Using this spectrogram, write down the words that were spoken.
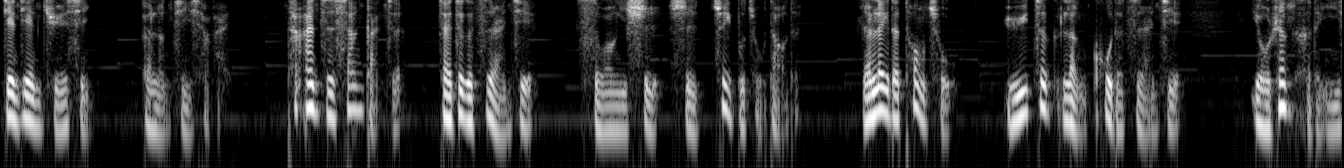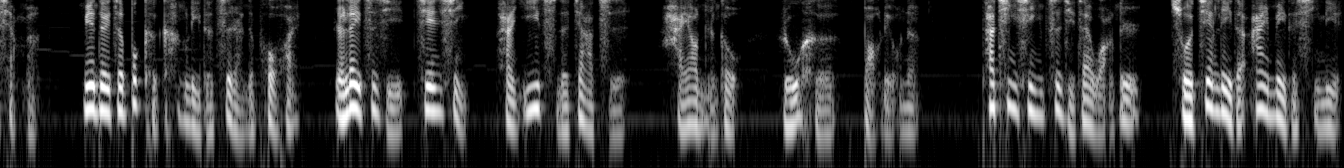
渐渐觉醒而冷静下来。他暗自伤感着，在这个自然界，死亡一事是最不足道的。人类的痛楚与这个冷酷的自然界有任何的影响吗？面对这不可抗力的自然的破坏，人类自己坚信和依持的价值还要能够如何保留呢？他庆幸自己在往日所建立的暧昧的信念，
